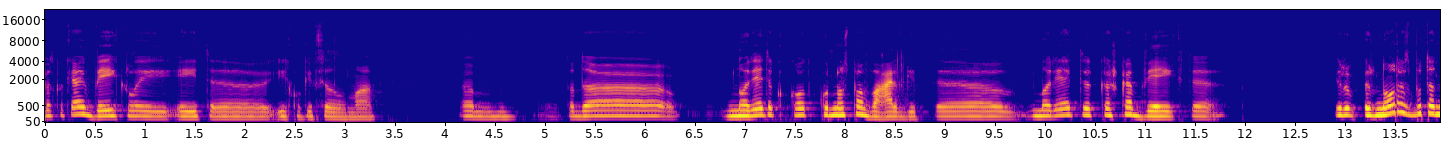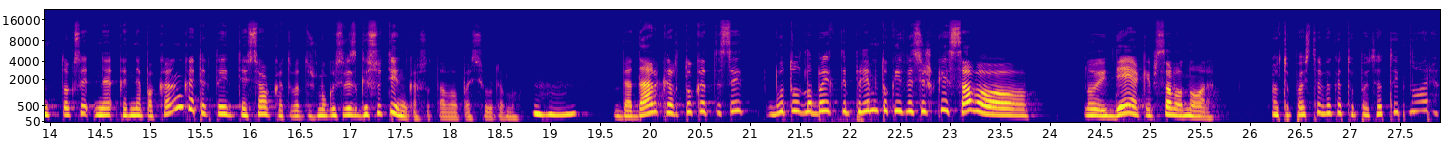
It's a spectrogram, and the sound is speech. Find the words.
bet kokiai veiklai eiti į kokį filmą. Um, tada norėti kur nors pavalgyti, norėti kažką veikti. Ir, ir noras būtent toksai, ne, kad nepakanka tik tai tiesiog, kad vat, žmogus visgi sutinka su tavo pasiūlymu. Mhm. Bet dar kartu, kad jisai būtų labai taip primtų kaip visiškai savo nu, idėją, kaip savo norą. O tu pastebi, kad tu pati taip nori?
